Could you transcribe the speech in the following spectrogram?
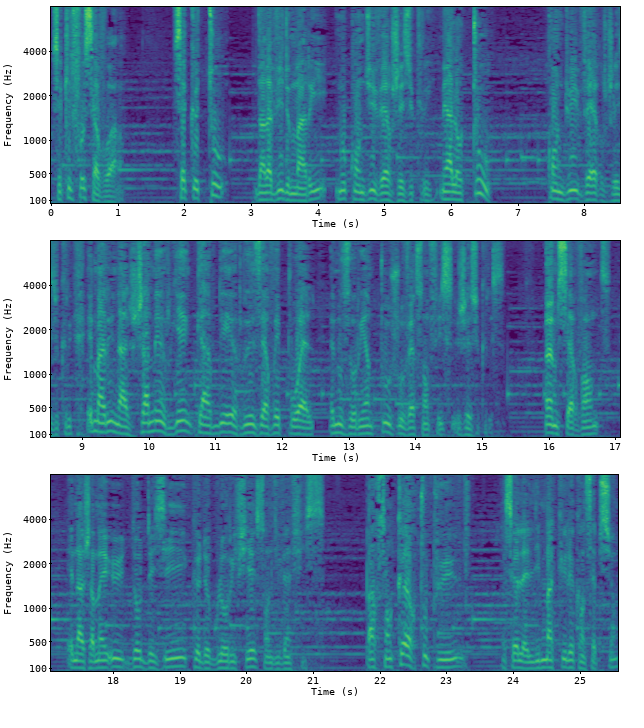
ce qu'il faut savoir, c'est que tout dans la vie de Marie nous conduit vers Jésus-Christ. Mais alors tout conduit vers Jésus-Christ. Et Marie n'a jamais rien gardé, réservé pour elle. Elle nous oriente toujours vers son Fils Jésus-Christ. Homme servante, elle n'a jamais eu d'autre désir que de glorifier son divin Fils. Par son cœur tout pur, parce qu'elle est l'Immaculée Conception,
